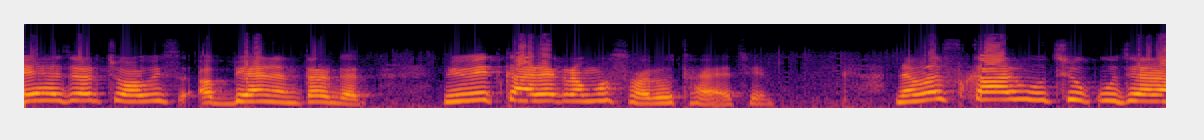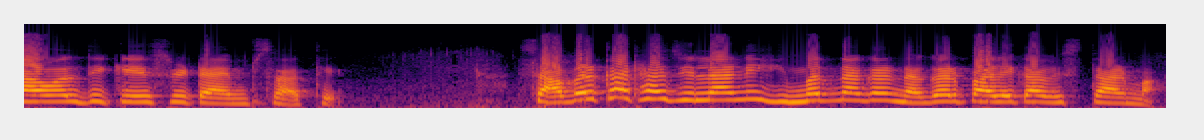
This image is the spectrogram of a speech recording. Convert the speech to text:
બે હજાર ચોવીસ અભિયાન અંતર્ગત વિવિધ કાર્યક્રમો શરૂ થયા છે. નમસ્કાર, હું છું પૂજા રાવલ ધી કેસરી ટાઈમ્સ સાથે. સાબરકાંઠા જિલ્લાની હિંમતનગર નગરપાલિકા વિસ્તારમાં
